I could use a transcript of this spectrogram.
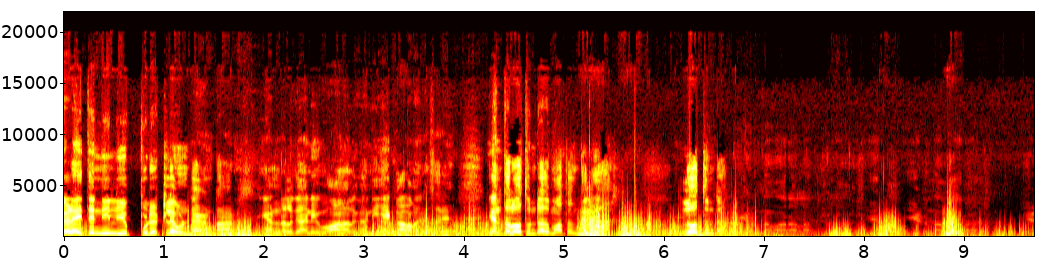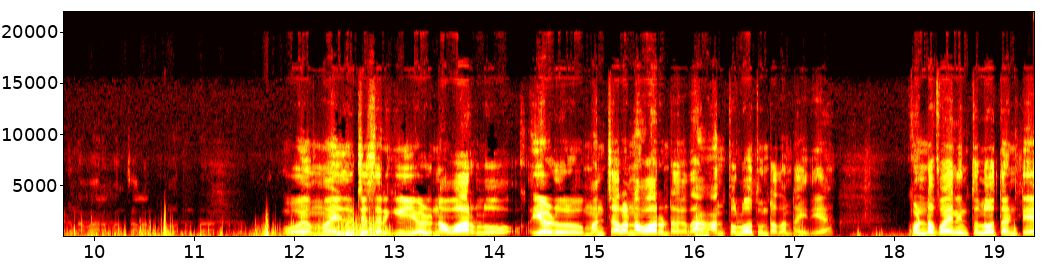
ఏడైతే నీళ్ళు ఎప్పుడు ఎట్లే ఉంటాయంట. ఎండలు కానీ వానలు కానీ ఏ కాలం అయినా సరే. ఎంత లోతు ఉంటుందో మాత్రం తెలియదు. లోతు ఉంటుంది ఓ అమ్మ ఇది వచ్చేసరికి ఏడు నవార్లు ఏడు మంచాల నవారు ఉంటుంది కదా అంత లోతు ఉంటుందంట ఇది. కొండపైన ఇంత లోతు అంటే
